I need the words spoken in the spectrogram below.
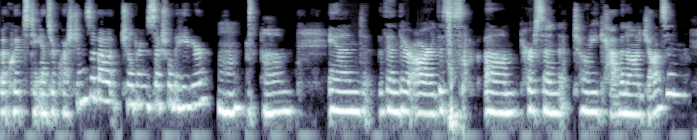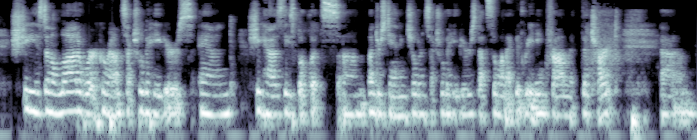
equipped to answer questions about children's sexual behavior. hmm Um, and then there are this um, person, Toni Cavanagh Johnson. She has done a lot of work around sexual behaviors, and she has these booklets, um, Understanding Children's Sexual Behaviors. That's the one I've been reading from the chart, um,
